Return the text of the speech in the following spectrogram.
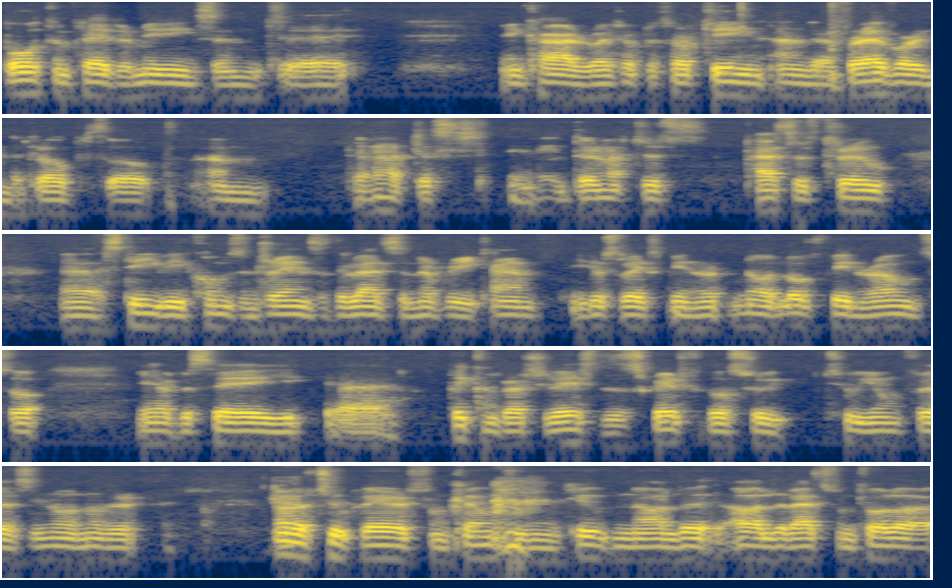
both of them played their minis and uh, in Carlow right up to 13, and they're forever in the club. So um, they're not just you know, they're not just passers through. Uh, Stevie comes and trains with the lads whenever he can. He just likes being, no, loves being around. So you have to say, uh, big congratulations. It's great for those two two young fellas. You know, another another two players from County, including all the all the lads from Tullow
